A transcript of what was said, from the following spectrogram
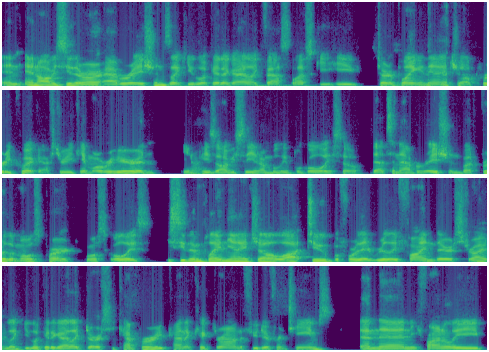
And and obviously there are aberrations. Like you look at a guy like Vasilevskiy he started playing in the NHL pretty quick after he came over here. And you know, he's obviously an unbelievable goalie. So that's an aberration. But for the most part, most goalies, you see them play in the NHL a lot too before they really find their stride. Mm-hmm. Like you look at a guy like Darcy Kuemper, he kind of kicked around a few different teams. And then he finally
